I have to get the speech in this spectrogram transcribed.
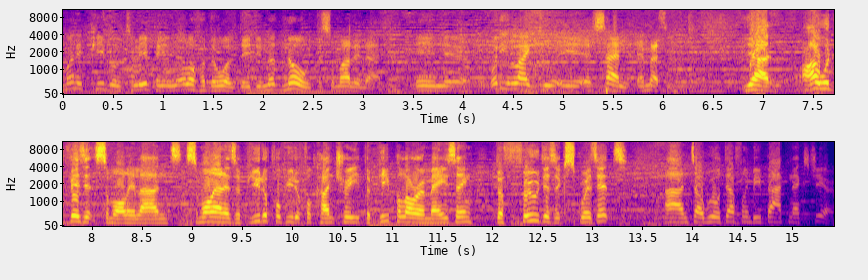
Many people to live in all over the world they do not know the Somaliland. And uh, what do you like to uh, send a message? Yeah, I would visit Somaliland. Somaliland is a beautiful, beautiful country. The people are amazing. The food is exquisite, and uh, we'll definitely be back next year.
